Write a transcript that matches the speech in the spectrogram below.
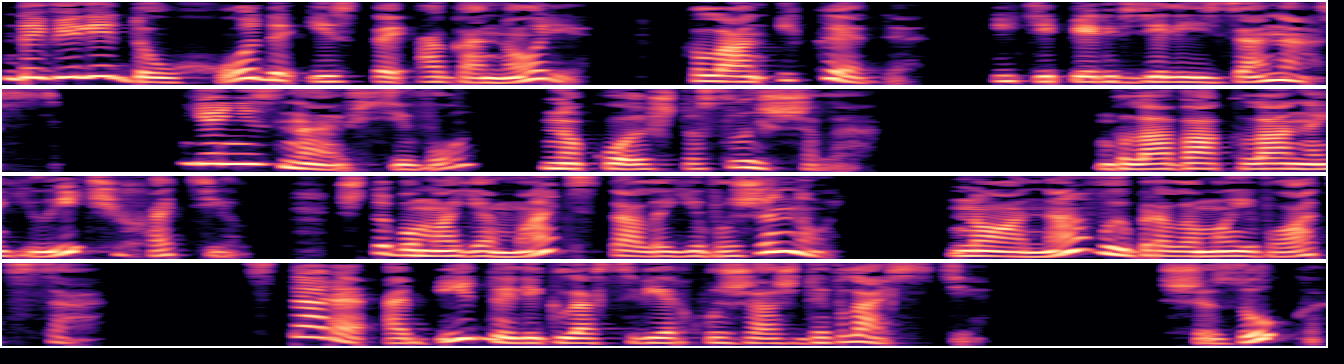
Довели до ухода из Тай-Аганори, клан Икеда, и теперь взялись за нас. Я не знаю всего, но кое-что слышала. Глава клана Юичи хотел, чтобы моя мать стала его женой, но она выбрала моего отца. Старая обида легла сверху жажды власти. Шизука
